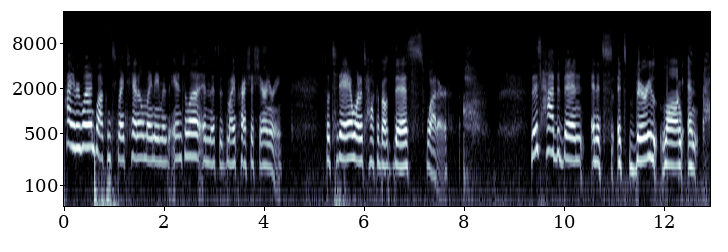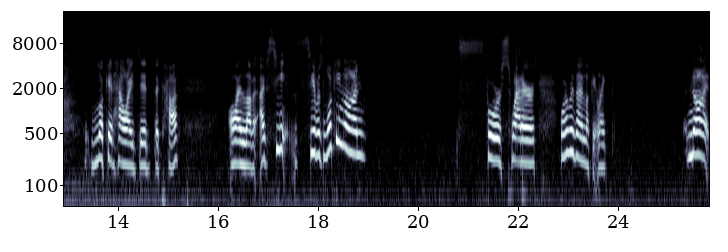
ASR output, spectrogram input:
Hi everyone, welcome to my channel. My name is Angela and this is my precious yarnery. So today I want to talk about this sweater. Oh, this had to been, and it's it's very long and oh, look at how I did the cuff. Oh, I love it. I've seen, see, I was looking on for sweaters. Where was I looking? Like, not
